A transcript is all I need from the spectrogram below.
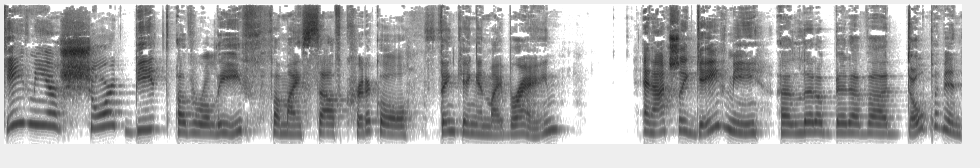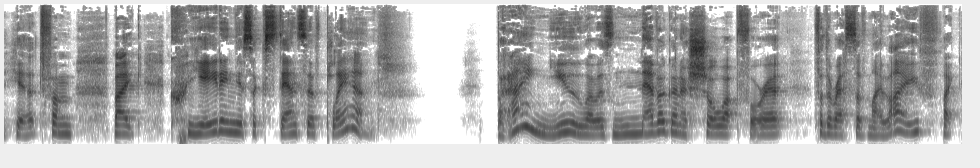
gave me a short beat of relief from my self critical thinking in my brain and actually gave me a little bit of a dopamine hit from like creating this extensive plan. But I knew I was never going to show up for it for the rest of my life. Like,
